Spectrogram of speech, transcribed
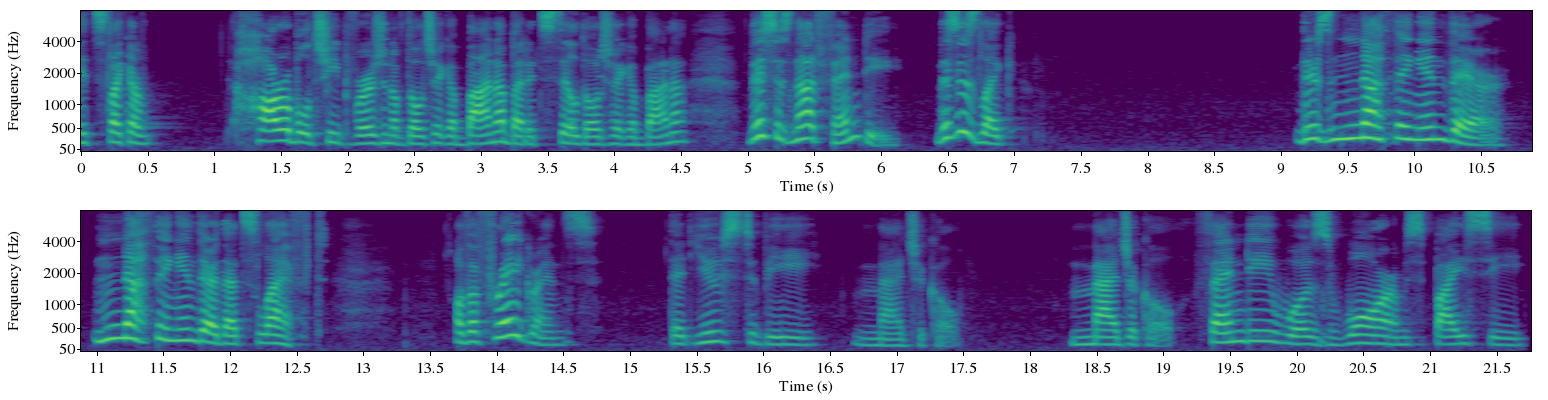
it's like a horrible cheap version of Dolce Gabbana, but it's still Dolce Gabbana. This is not Fendi. This is like, there's nothing in there, nothing in there that's left of a fragrance that used to be magical. Magical. Fendi was warm, spicy.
